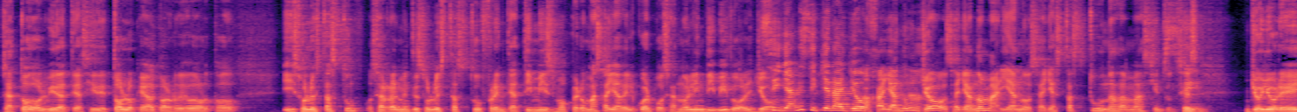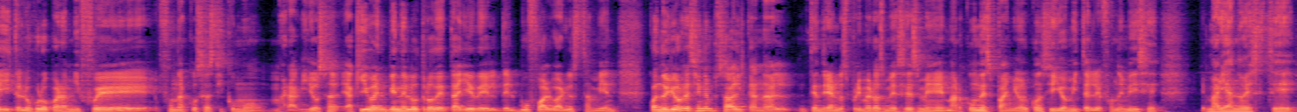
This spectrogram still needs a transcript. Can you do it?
o sea, todo, olvídate así de todo lo que hay a tu alrededor, todo, y solo estás tú, o sea, realmente solo estás tú frente a ti mismo, pero más allá del cuerpo, o sea, no el individuo, el yo. Sí, ya ni siquiera yo. Ajá, ya no yo, o sea, ya no Mariano, o sea, ya estás tú nada más, y entonces yo lloré y te lo juro, para mí fue, fue una cosa así como maravillosa. Aquí viene el otro detalle del, del bufo Alvarius también. Cuando yo recién empezaba el canal, tendría en los primeros meses, me marcó un español, consiguió mi teléfono y me dice, Mariano, este,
